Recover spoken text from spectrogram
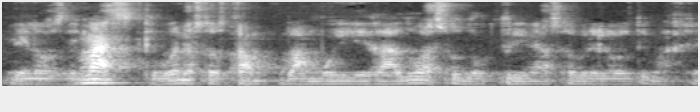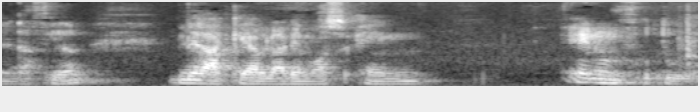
de los demás. Que bueno, esto está, va muy ligado a su doctrina sobre la última generación, de la que hablaremos en, en un futuro.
